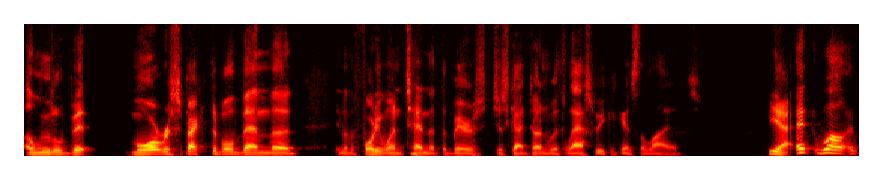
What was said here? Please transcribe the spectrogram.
a little bit more respectable than the you know the 41-10 that the Bears just got done with last week against the Lions. yeah, and well,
